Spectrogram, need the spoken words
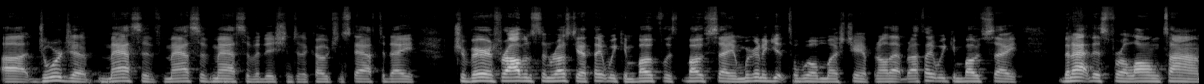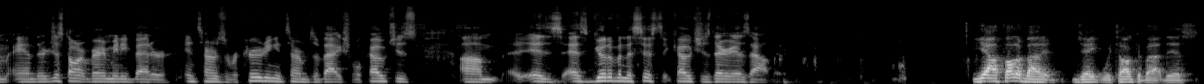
Uh, Georgia, massive, massive, massive addition to the coaching staff today. Travaris Robinson, Rusty, I think we can both both say, and we're going to get to Will Muschamp and all that, but I think we can both say been at this for a long time, and there just aren't very many better in terms of recruiting, in terms of actual coaches. Um, is as good of an assistant coach as there is out there. Yeah, I thought about it, Jake. We talked about this.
